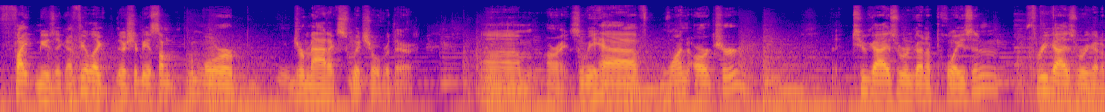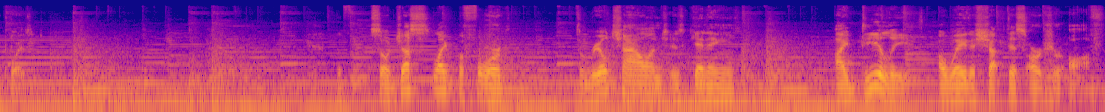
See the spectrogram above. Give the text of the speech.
fight music. I feel like there should be some more dramatic switch over there. Um, Alright, so we have one archer, two guys who are going to poison, three guys who are going to poison. So just like before, the real challenge is getting, ideally, a way to shut this archer off.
